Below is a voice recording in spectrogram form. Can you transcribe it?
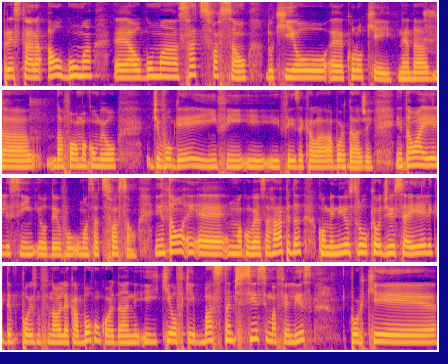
prestar alguma é, alguma satisfação do que eu é, coloquei, né, da, da, da forma como eu divulguei, enfim, e, e fez aquela abordagem. Então, a ele, sim, eu devo uma satisfação. Então, é, numa conversa rápida com o ministro, o que eu disse a ele, que depois, no final, ele acabou concordando e que eu fiquei bastantíssima feliz, porque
